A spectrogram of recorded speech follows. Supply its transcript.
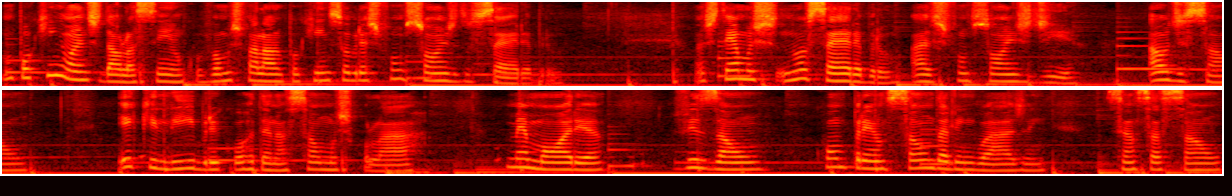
Um pouquinho antes da aula 5, vamos falar um pouquinho sobre as funções do cérebro. Nós temos no cérebro as funções de audição, equilíbrio e coordenação muscular, memória, visão, compreensão da linguagem, sensação,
